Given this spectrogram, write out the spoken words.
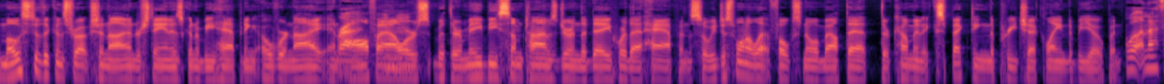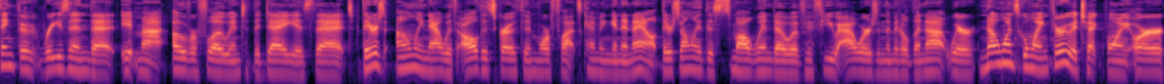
Most of the construction, I understand, is going to be happening overnight and right. off mm-hmm. hours, mm-hmm. but there may be some times during the day where that happens. So we just want to let folks know about that. They're coming expecting the pre check lane to be open. Well, and I think the reason that it might overflow into the day is that there's only now, with all this growth and more flights coming in and out, there's only this small window of a few hours in the middle of the night where no one's going through a checkpoint or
